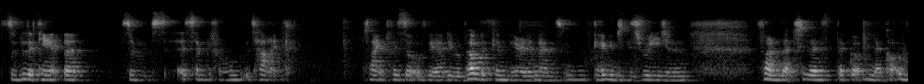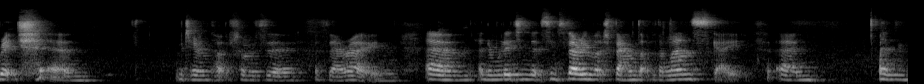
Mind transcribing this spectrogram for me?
sort of looking at the sort of assembly from Italic, thankfully sort of the early Republican period, and then sort of going into this region, found that actually they've got you know, quite a rich um, material culture of, the, of their own, um, and a religion that seems very much bound up with the landscape. Um, and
